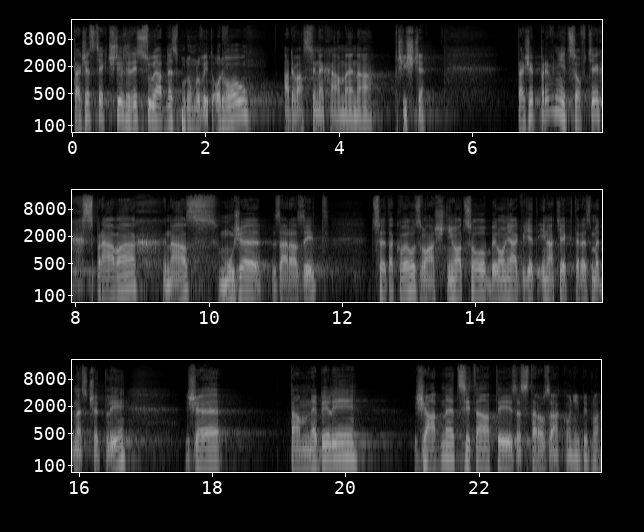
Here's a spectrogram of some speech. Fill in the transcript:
Takže z těch čtyř rysů já dnes budu mluvit o dvou a dva si necháme na příště. Takže první, co v těch zprávách nás může zarazit, co je takového zvláštního a co bylo nějak vidět i na těch, které jsme dnes četli, že tam nebyly žádné citáty ze starozákonní Bible.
